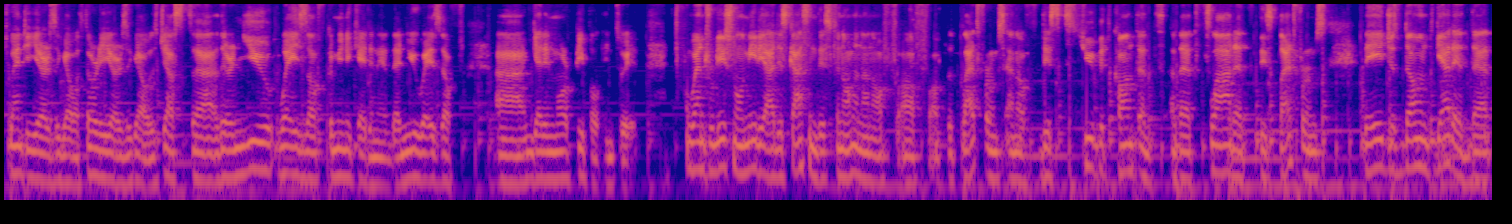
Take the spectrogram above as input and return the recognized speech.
20 years ago or 30 years ago. It's just uh, there are new ways of communicating it there are new ways of uh, getting more people into it. When traditional media are discussing this phenomenon of, of, of, the platforms and of this stupid content that flooded these platforms, they just don't get it that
